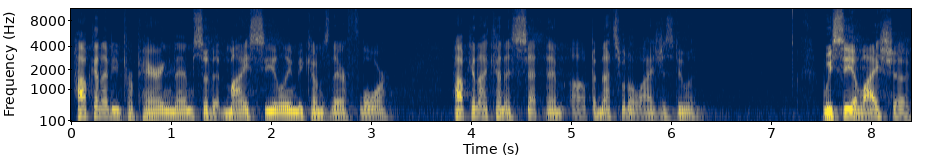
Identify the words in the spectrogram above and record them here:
How can I be preparing them so that my ceiling becomes their floor? How can I kind of set them up? And that's what Elijah's doing. We see Elisha,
